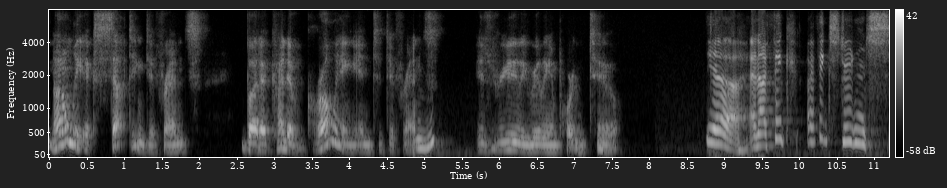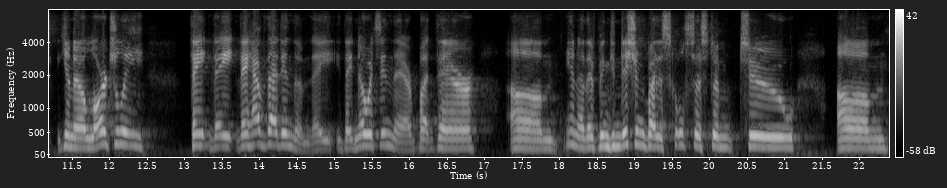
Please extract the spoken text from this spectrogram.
not only accepting difference but a kind of growing into difference mm-hmm. is really really important too yeah and i think i think students you know largely they they they have that in them they they know it's in there but they're um, you know, they've been conditioned by the school system to, um,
